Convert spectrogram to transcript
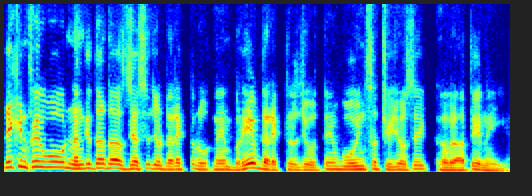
लेकिन फिर वो नंदिता दास जैसे जो डायरेक्टर होते हैं ब्रेव डायरेक्टर जो होते हैं वो इन सब चीज़ों से घबराते नहीं है।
